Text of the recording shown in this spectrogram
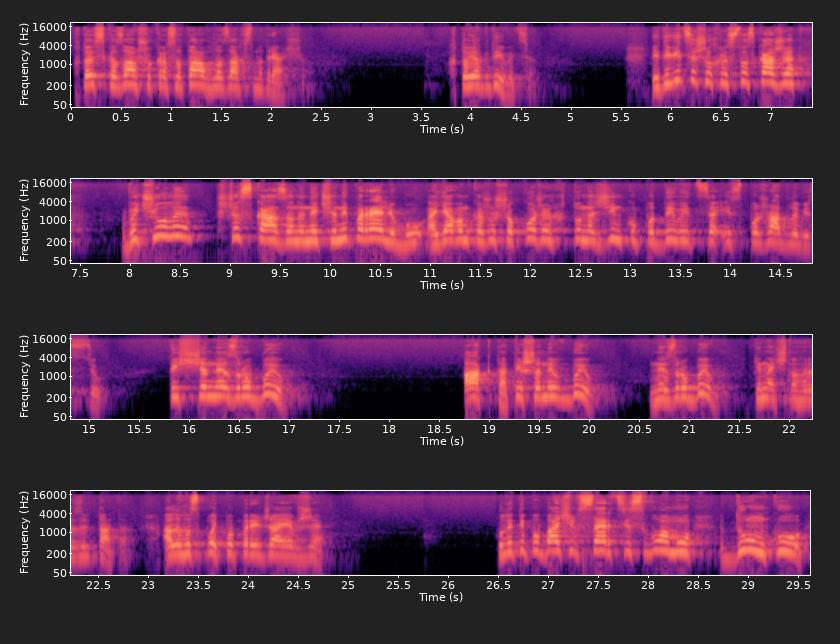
Хтось сказав, що красота в глазах смотрящого. Хто як дивиться. І дивіться, що Христос каже: ви чули, що сказано, не чини перелюбу, а я вам кажу, що кожен, хто на жінку подивиться із пожадливістю, ти ще не зробив акта, ти ще не вбив, не зробив кінечного результата. Але Господь попереджає вже. Коли ти побачив в серці свому думку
